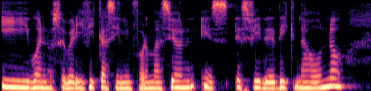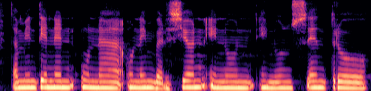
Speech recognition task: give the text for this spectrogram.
y bueno, se verifica si la información es, es fidedigna o no. También tienen una, una inversión en un, en un centro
